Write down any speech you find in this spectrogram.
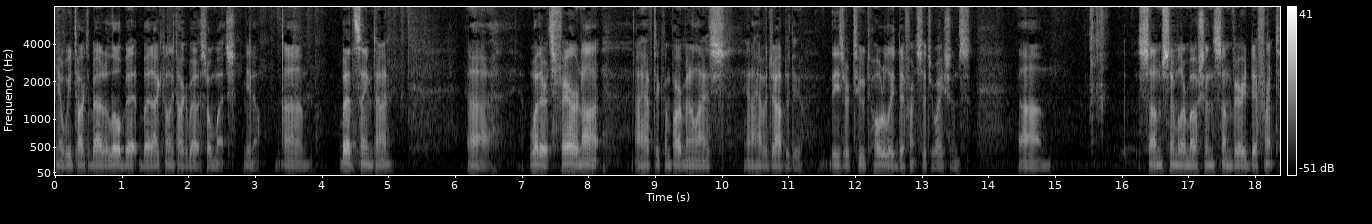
you know, we talked about it a little bit, but I can only talk about it so much, you know. Um, but at the same time, uh, whether it's fair or not, I have to compartmentalize and I have a job to do. These are two totally different situations. Um, some similar emotions, some very different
